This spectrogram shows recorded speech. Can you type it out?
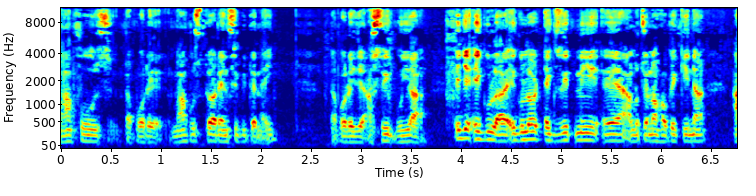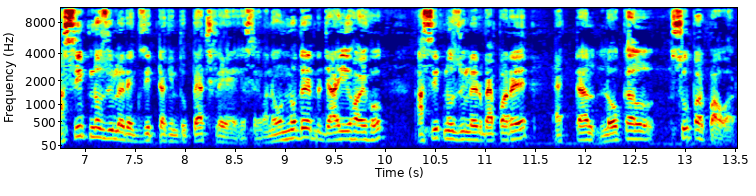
মাহফুজ, তারপরে মাহফুজ তো আর এনসিপিতে নাই। তারপরে যে আসিফ ভুইয়া, এই যে এগুলা, এগুলোর এক্সিট নিয়ে আলোচনা হবে কিনা? আসিফ নজরুলের এক্সিটটা কিন্তু প্যাচ লেগে গেছে। মানে অন্যদের যাই হয় হোক, আসিফ নজরুলের ব্যাপারে একটা লোকাল সুপার পাওয়ার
